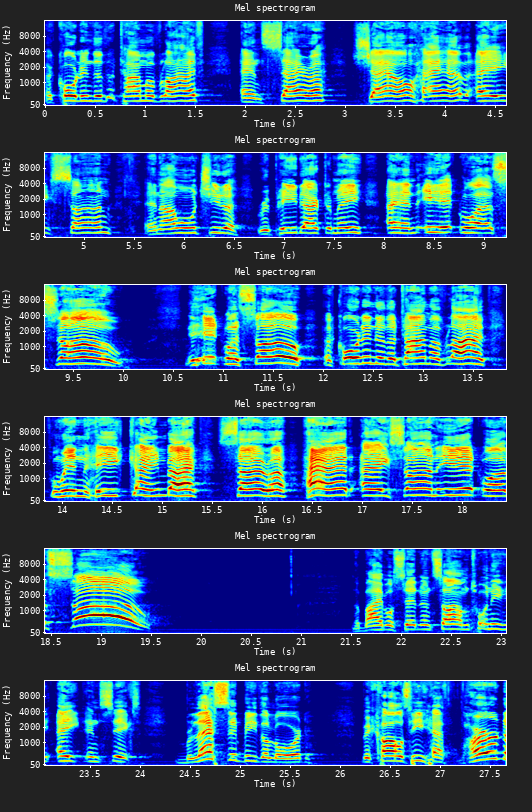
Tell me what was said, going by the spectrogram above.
according to the time of life, and Sarah shall have a son. And I want you to repeat after me, and it was so. It was so, according to the time of life, when he came back, Sarah had a son. It was so. The Bible said in Psalm 28 and 6 Blessed be the Lord, because he hath heard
